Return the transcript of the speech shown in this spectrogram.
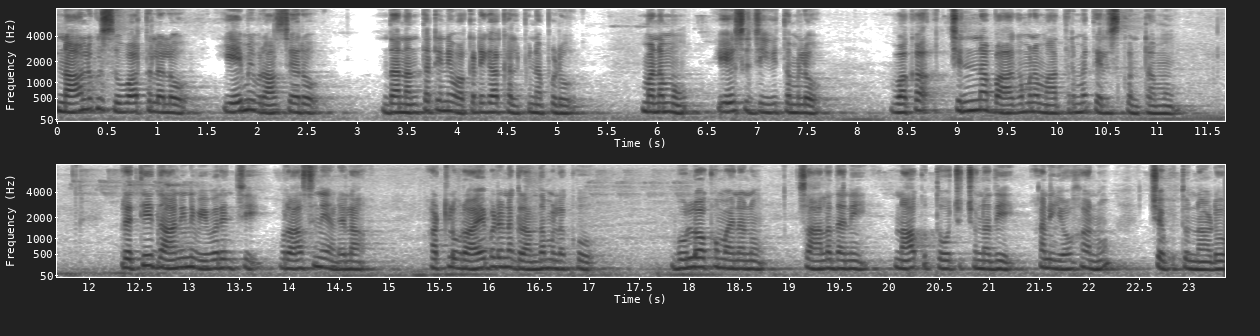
నాలుగు సువార్తలలో ఏమి వ్రాసారో దానంతటిని ఒకటిగా కలిపినప్పుడు మనము యేసు జీవితంలో ఒక చిన్న భాగమును మాత్రమే తెలుసుకుంటాము. ప్రతి దానిని వివరించి వ్రాసిన ఎడల అట్లు వ్రాయబడిన గ్రంథములకు భూలోకమైనను చాలదని నాకు తోచుచున్నది అని యోహాను చెబుతున్నాడు.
